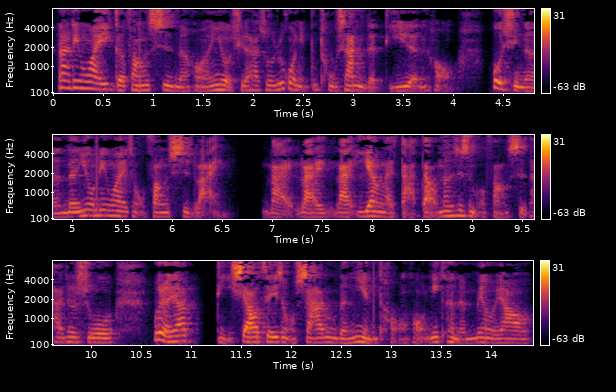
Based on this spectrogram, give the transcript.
那另外一个方式呢，哈，很有趣。他说，如果你不屠杀你的敌人，哈，或许呢能用另外一种方式来来来来一样来达到。那是什么方式？他就说，为了要。抵消这一种杀戮的念头，吼，你可能没有要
